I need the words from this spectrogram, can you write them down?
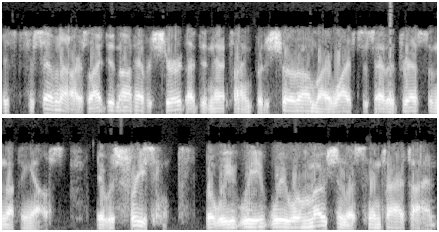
It's for seven hours. I did not have a shirt. I didn't have time to put a shirt on. My wife just had a dress and nothing else. It was freezing, but we we we were motionless the entire time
